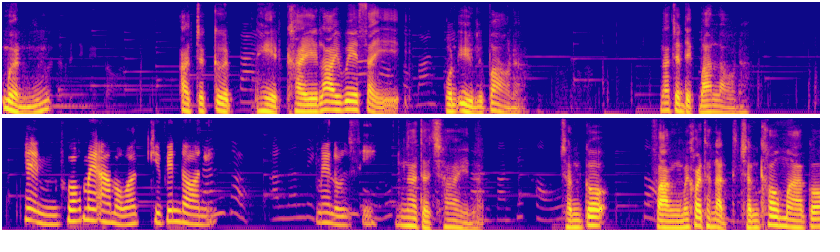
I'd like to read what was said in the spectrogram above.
เหมือน อาจจะเกิดเหตุใครไล่เวทใส่คนอื่นหรือเปล่านะ น่าจะเด็กบ้านเรานะ เห็นพวกไม่อาบอกว่ากิฟฟินดอร์นี่ไม่รู้สิ น่าจะใช่นะ ฉันก็ฟังไม่ค่อยถนัด ฉันเข้ามาก็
